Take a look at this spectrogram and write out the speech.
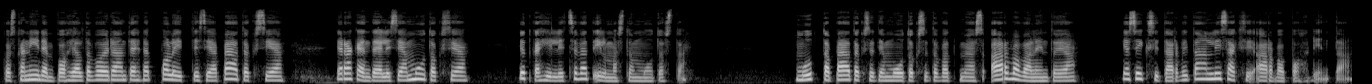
koska niiden pohjalta voidaan tehdä poliittisia päätöksiä ja rakenteellisia muutoksia, jotka hillitsevät ilmastonmuutosta. Mutta päätökset ja muutokset ovat myös arvovalintoja, ja siksi tarvitaan lisäksi arvopohdintaa.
